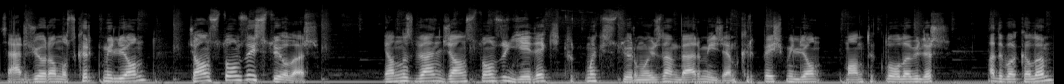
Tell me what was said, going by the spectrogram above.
Sergio Ramos 40 milyon. John Stones'u istiyorlar. Yalnız ben John Stones'u yedek tutmak istiyorum o yüzden vermeyeceğim. 45 milyon mantıklı olabilir. Hadi bakalım.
